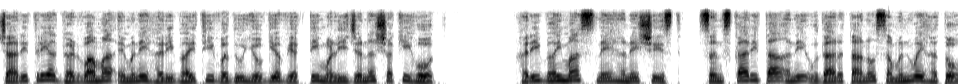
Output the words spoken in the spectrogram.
ચારિત્ર્ય ઘડવામાં એમને હરિભાઈથી વધુ યોગ્ય વ્યક્તિ મળી જ ન શકી હોત. હરિભાઈમાં સ્નેહ અને શિસ્ત, સંસ્કારિતા અને ઉદારતાનો સમન્વય હતો.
